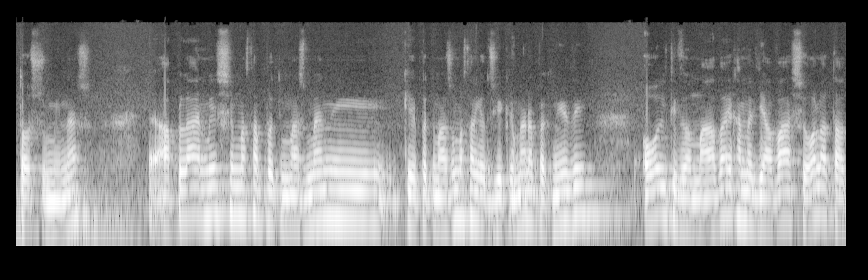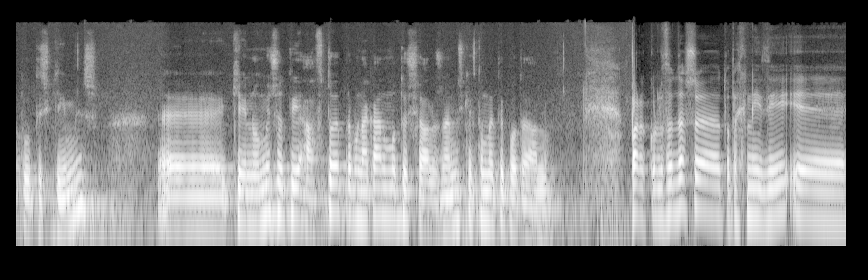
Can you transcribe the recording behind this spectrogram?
τόσους μήνες. Απλά εμείς ήμασταν προετοιμασμένοι και προετοιμαζόμασταν για το συγκεκριμένο παιχνίδι όλη τη βδομάδα. Είχαμε διαβάσει όλα τα του της Κίμης ε, και νομίζω ότι αυτό έπρεπε να κάνουμε ούτως ή άλλως, να μην σκεφτούμε τίποτε άλλο. Παρακολουθώντας ε, το παιχνίδι, ε,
